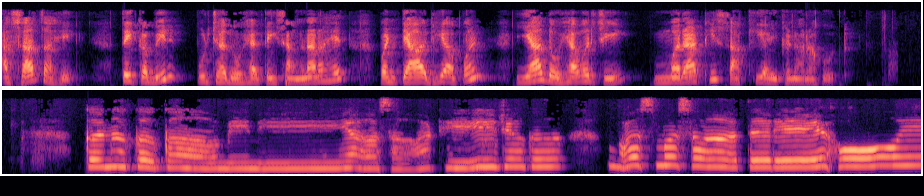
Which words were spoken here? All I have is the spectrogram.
असाच आहे. ते कबीर पुढच्या दोह्यातही सांगणार आहेत पण त्याआधी आपण या दोह्यावरची मराठी साखी ऐकणार आहोत. कनक कामिनी यासाठी जग भस्मसात रे होय.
